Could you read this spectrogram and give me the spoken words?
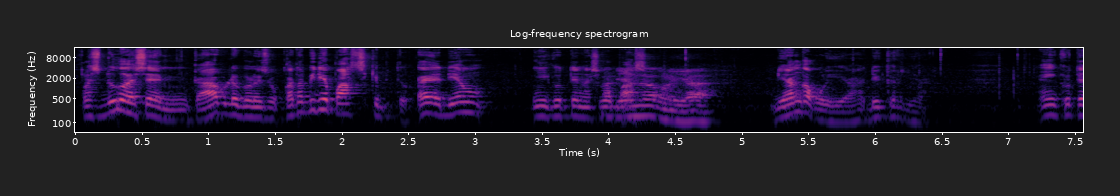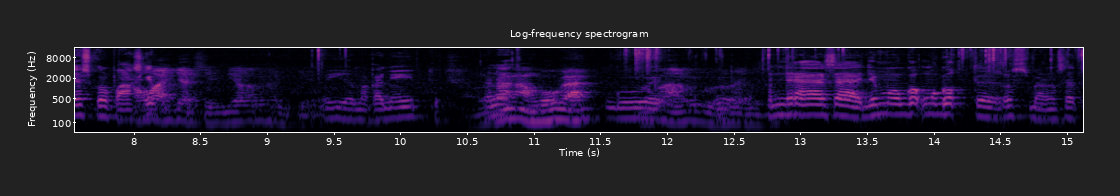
kelas 2 SMK udah mulai suka tapi dia pas skip tuh eh dia ngikutin Dia pas enggak kuliah. dia nggak kuliah dia kerja ngikutin sekolah pas Oh, wajar sih, dia kan kerja. iya makanya itu karena kan ngangguran. gue Nganggur aja. penderasa aja mogok-mogok terus bangsat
